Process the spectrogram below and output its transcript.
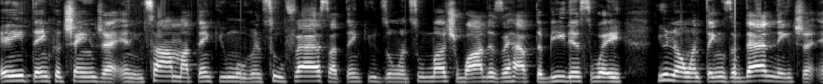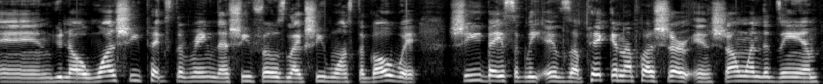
Anything could change at any time. I think you moving too fast. I think you doing too much. Why does it have to be this way? You know, and things of that nature. And, you know, once she picks the ring that she feels like she wants to go with, she basically ends up picking up her shirt and showing the damn,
